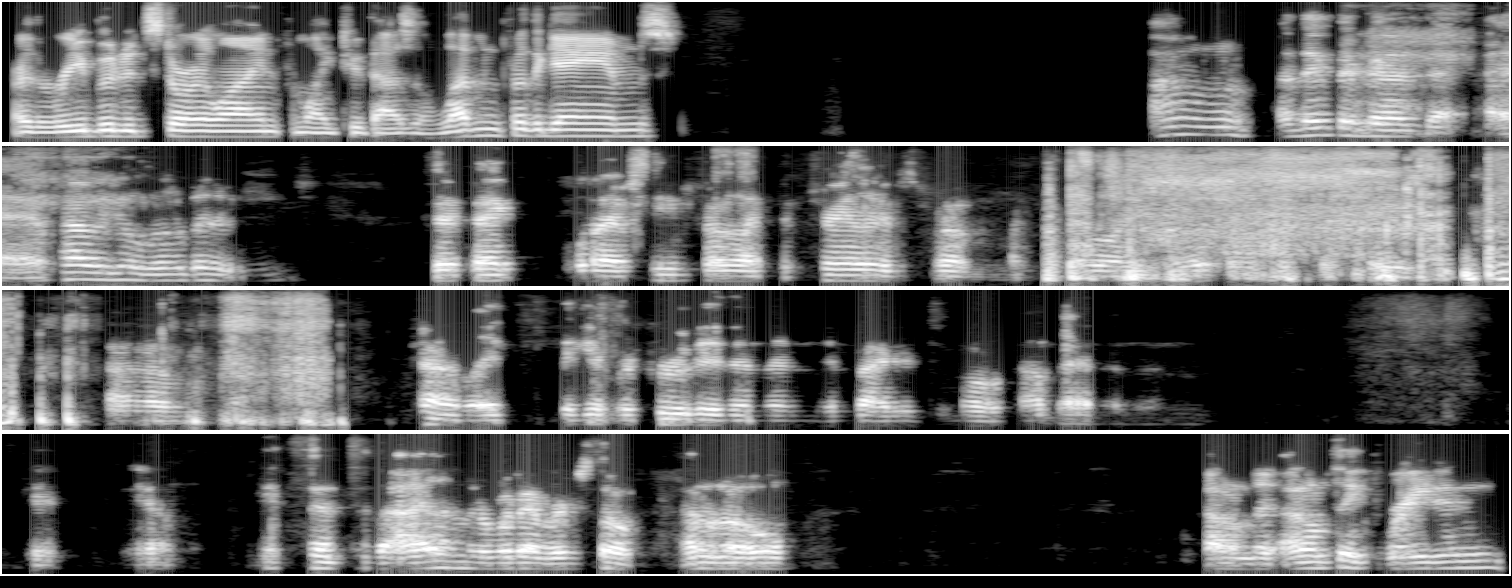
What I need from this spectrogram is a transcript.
or the rebooted storyline from like 2011 for the games? I don't know. I think they're gonna uh, probably do a little bit of each. 'Cause I think what I've seen from like the trailers from like the World um, kind of like they get recruited and then invited to Mortal Kombat and then get you know get sent to the island or whatever. So I don't know. I don't. I don't think Raiden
